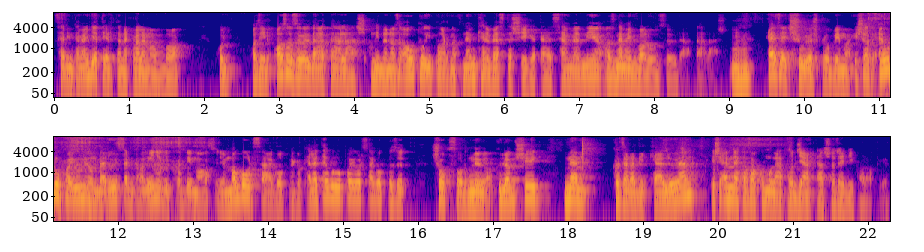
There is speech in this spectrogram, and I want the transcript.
szerintem egyetértenek velem abba, hogy azért az a zöld átállás, amiben az autóiparnak nem kell veszteséget elszenvednie, az nem egy valós zöld átállás. Uh-huh. Ez egy súlyos probléma. És az Európai Unión belül szerintem a lényegi probléma az, hogy a magországok meg a kelet-európai országok között sokszor nő a különbség, nem közeledik kellően, és ennek az akkumulátorgyártás az egyik alapja.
